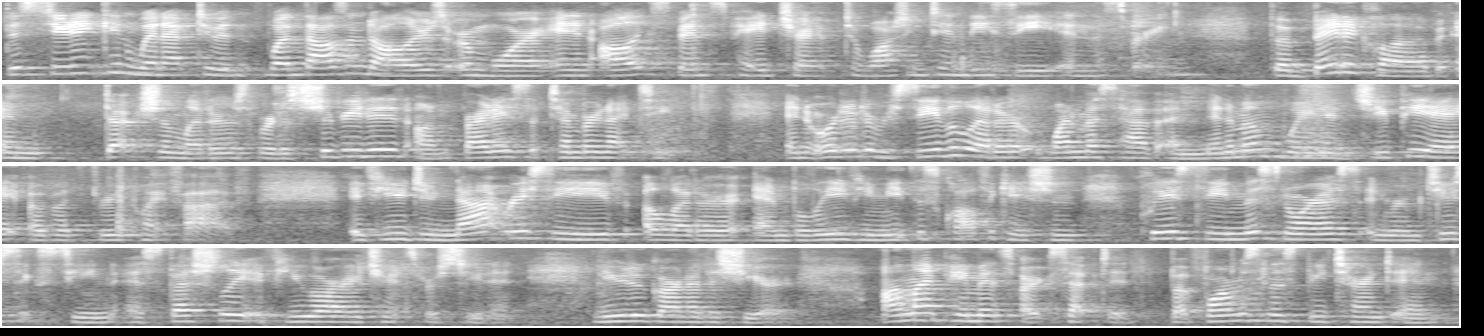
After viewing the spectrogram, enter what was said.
The student can win up to $1,000 or more in an all expense paid trip to Washington, D.C. in the spring. The Beta Club induction letters were distributed on Friday, September 19th. In order to receive a letter, one must have a minimum weighted GPA of a 3.5. If you do not receive a letter and believe you meet this qualification, please see Ms. Norris in room 216, especially if you are a transfer student, new to Garner this year. Online payments are accepted, but forms must be turned in.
